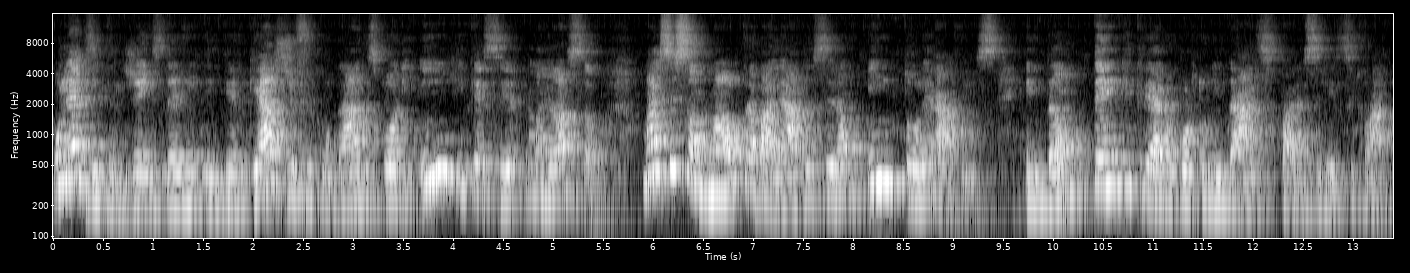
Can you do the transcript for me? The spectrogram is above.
Mulheres inteligentes devem entender que as dificuldades podem enriquecer uma relação, mas se são mal trabalhadas, serão intoleráveis. Então, tem que criar oportunidades para se reciclar.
